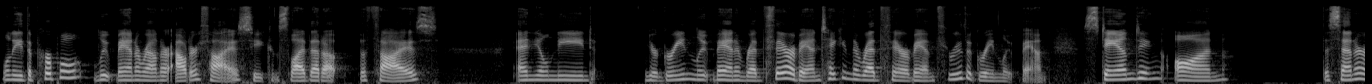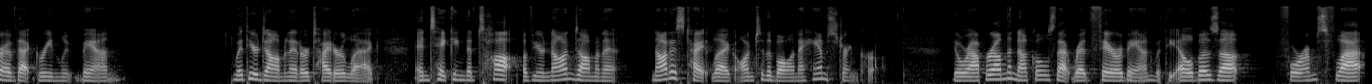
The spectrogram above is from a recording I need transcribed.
We'll need the purple loop band around our outer thighs, so you can slide that up the thighs. And you'll need your green loop band and red TheraBand, taking the red TheraBand through the green loop band, standing on the center of that green loop band with your dominant or tighter leg, and taking the top of your non dominant, not as tight leg onto the ball in a hamstring curl. You'll wrap around the knuckles that red TheraBand with the elbows up, forearms flat,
